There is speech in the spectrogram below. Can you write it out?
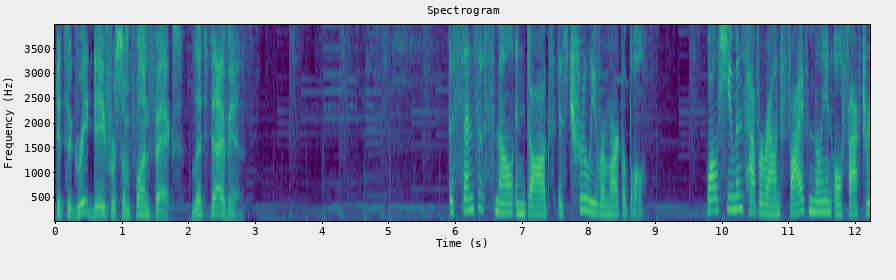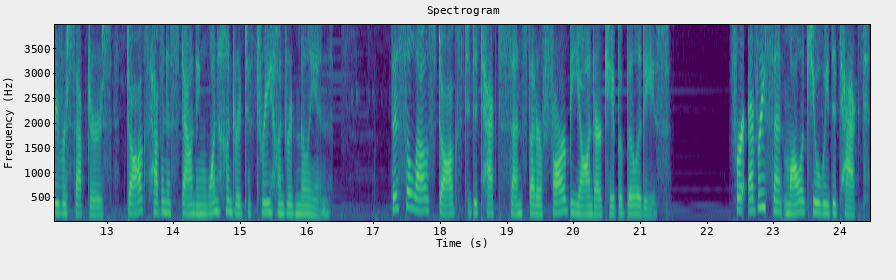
It's a great day for some fun facts. Let's dive in. The sense of smell in dogs is truly remarkable. While humans have around 5 million olfactory receptors, dogs have an astounding 100 to 300 million. This allows dogs to detect scents that are far beyond our capabilities. For every scent molecule we detect,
